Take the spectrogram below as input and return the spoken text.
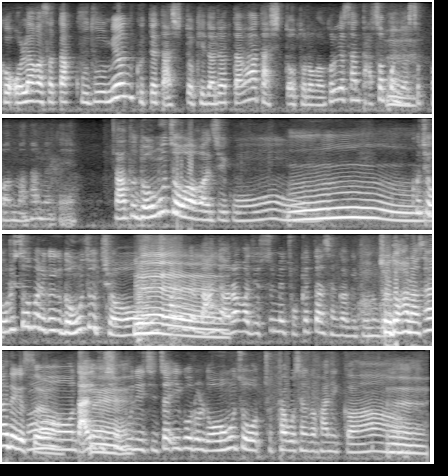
그 올라가서 딱 굳으면 그때 다시 또 기다렸다가 다시 또 돌아가. 그렇게 해서 한 다섯 번 네. 여섯 번만 하면 돼요. 나도 너무 좋아가지고. 음. 그렇죠. 우리 써보니까 이거 너무 좋죠. 예. 사람들 많이 알아가지고 쓰면 좋겠다는 생각이 드는 거예요. 저도 하나 사야 되겠어요. 어, 나이 네. 드신 분이 진짜 이거를 너무 좋, 좋다고 생각하니까 예.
